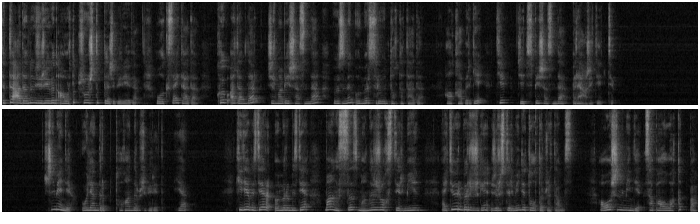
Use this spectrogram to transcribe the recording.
тіпті адамның жүрегін ауыртып шошытып та жібереді. Ол кісі айтады көп адамдар 25 жасында өзінің өмір сүруін тоқтатады ал қабірге тек 75 жасында бір ақ жетеді деп. Шынымен де ойландырып толғандырып жібереді иә? Кейде біздер өмірімізде маңызсыз маңызы жоқ істермен әйтеуір бір жүрістермен де толтырып жатамыз. Ал ол шынымен де сапалы уақыт па?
